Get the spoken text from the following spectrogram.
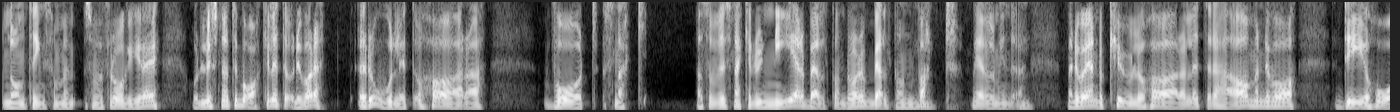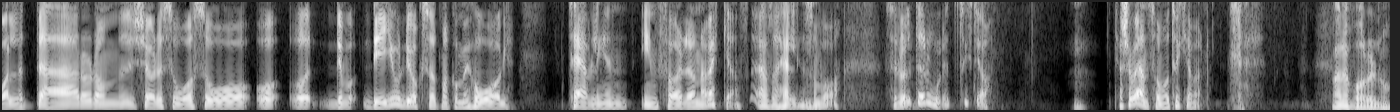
någonting som en, som en frågegrej. Och då lyssnade jag tillbaka lite och det var rätt roligt att höra vårt snack. Alltså vi snackade ju ner Belton, då har det Belton varit mer eller mindre. Mm. Men det var ändå kul att höra lite det här, ja men det var det hålet där och de körde så och så. Och, och det, det gjorde ju också att man kom ihåg tävlingen inför denna veckan, alltså helgen som var. Så det var lite roligt tyckte jag. Mm. Kanske var ensam att tycka men. Ja, det var du nog.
